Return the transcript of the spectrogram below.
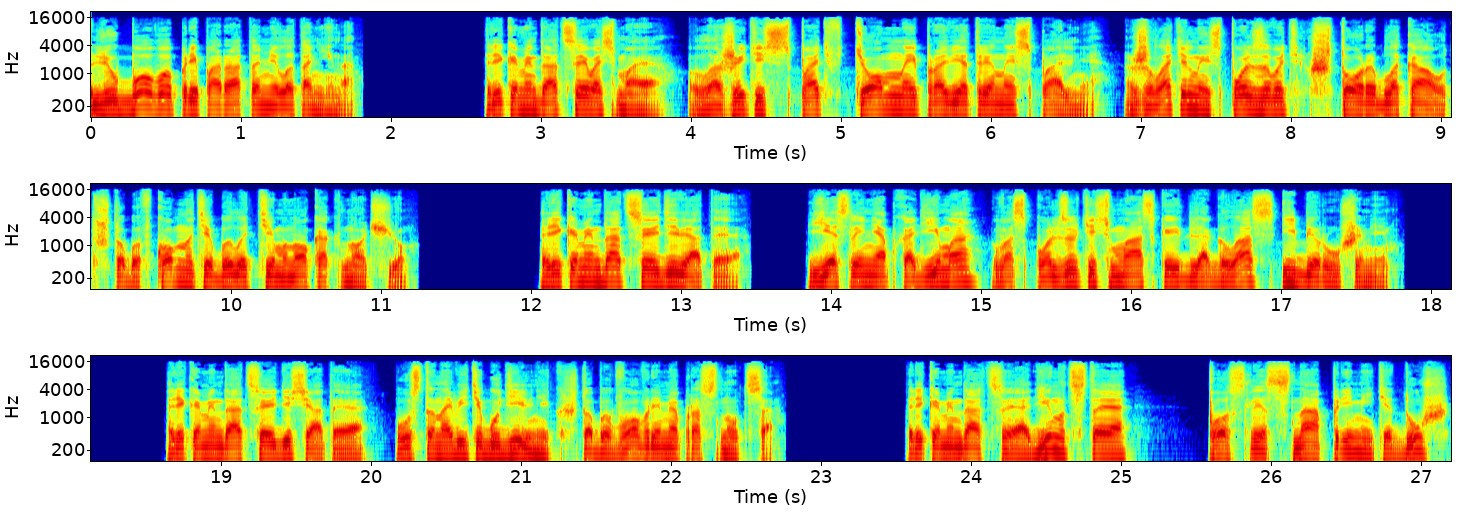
любого препарата мелатонина. Рекомендация восьмая. Ложитесь спать в темной проветренной спальне. Желательно использовать шторы-блокаут, чтобы в комнате было темно, как ночью. Рекомендация девятая. Если необходимо, воспользуйтесь маской для глаз и берушами. Рекомендация десятая. Установите будильник, чтобы вовремя проснуться. Рекомендация одиннадцатая. После сна примите душ,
